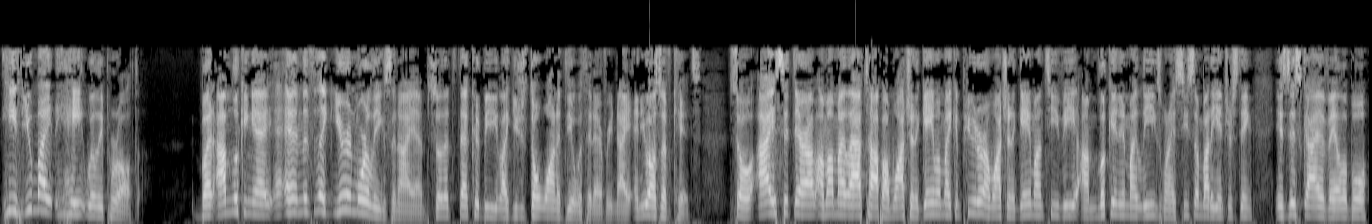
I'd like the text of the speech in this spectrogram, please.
Heath, you might hate Wily Peralta, but I'm looking at and it's like you're in more leagues than I am, so that that could be like you just don't want to deal with it every night, and you also have kids. So I sit there, I'm, on my laptop, I'm watching a game on my computer, I'm watching a game on TV, I'm looking in my leagues when I see somebody interesting. Is this guy available?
